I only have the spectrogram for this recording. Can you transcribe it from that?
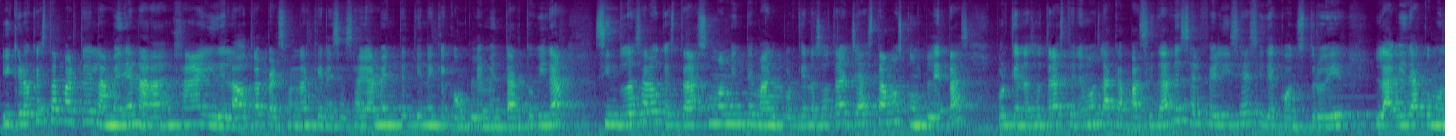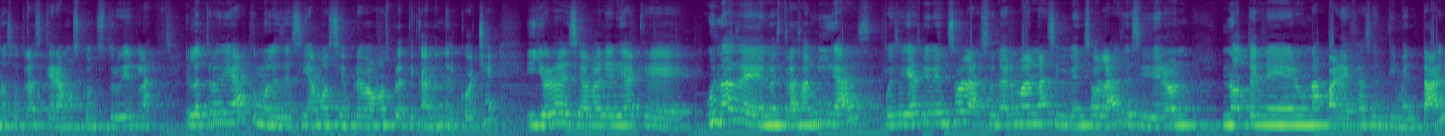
Y creo que esta parte de la media naranja y de la otra persona que necesariamente tiene que complementar tu vida, sin duda es algo que está sumamente mal porque nosotras ya estamos completas, porque nosotras tenemos la capacidad de ser felices y de construir la vida como nosotras queramos construirla. El otro día, como les decíamos, siempre vamos platicando en el coche y yo le decía a Valeria que una de nuestras amigas, pues ellas viven solas, son hermanas y viven solas, decidieron no tener una pareja sentimental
